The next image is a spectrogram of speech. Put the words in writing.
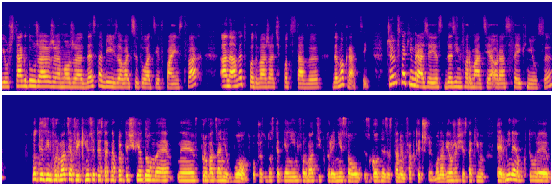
już tak duża, że może destabilizować sytuację w państwach, a nawet podważać podstawy demokracji. Czym w takim razie jest dezinformacja oraz fake newsy? No, dezinformacja, fake newsy to jest tak naprawdę świadome e, wprowadzanie w błąd poprzez udostępnianie informacji, które nie są zgodne ze stanem faktycznym. Ona wiąże się z takim terminem, który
